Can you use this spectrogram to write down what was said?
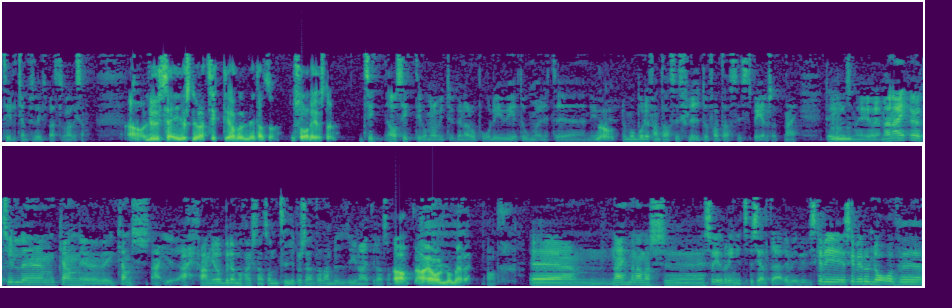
till Champions League-platserna liksom. Ja, du säger just nu att City har vunnit alltså. Du sa det just nu. City, ja, City kommer de inte kunna rå på. Det är ju helt omöjligt. Det, det ju, Ja. De har både fantastiskt flyt och fantastiskt spel. Så att, nej, det är inget som gör det. Men nej, Özil eh, kan eh, kanske... Nej, nej, fan jag bedömer chanserna som 10% att han blir United alltså. Ja, ja jag håller nog med dig. Ja. Ehm, nej, men annars eh, så är det väl inget speciellt där. Ska vi, ska vi runda av eh,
